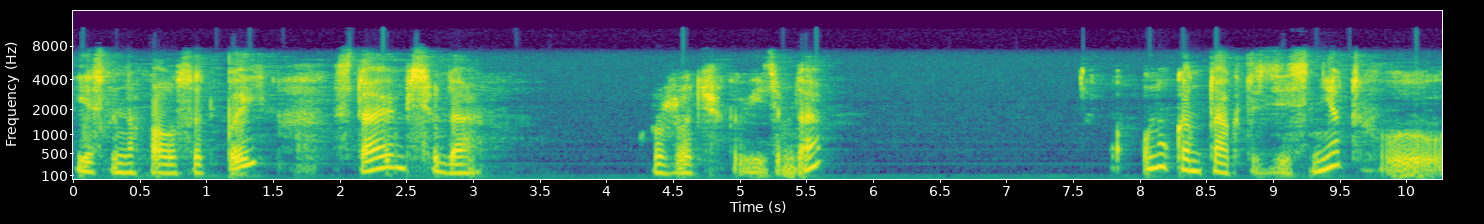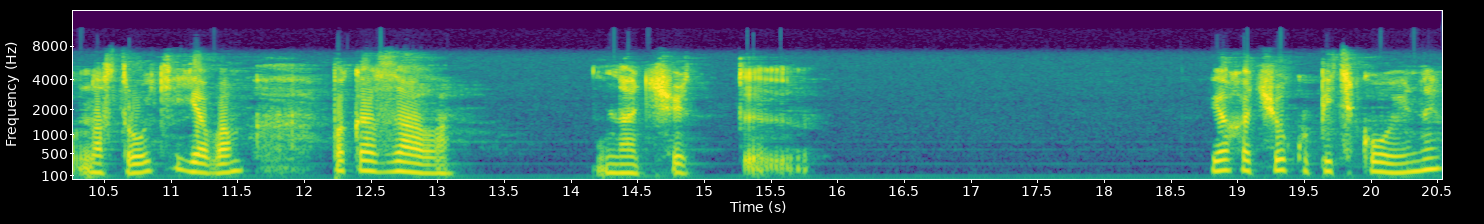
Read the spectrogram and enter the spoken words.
если на Faucet Pay ставим сюда кружочек, видим, да? Ну, контакты здесь нет. Настройки я вам показала. Значит, э, я хочу купить коины.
